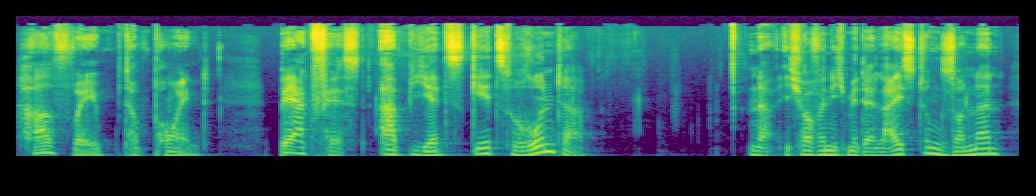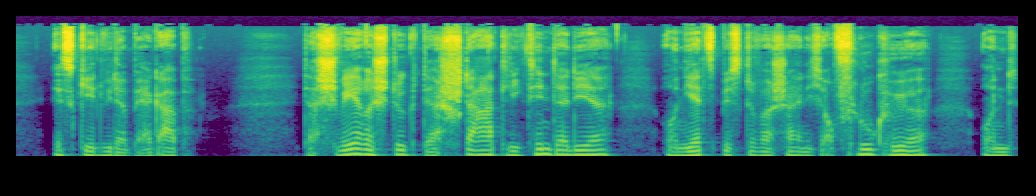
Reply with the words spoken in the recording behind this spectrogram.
Halfway to Point. Bergfest. Ab jetzt geht's runter. Na, ich hoffe nicht mit der Leistung, sondern es geht wieder bergab. Das schwere Stück, der Start liegt hinter dir und jetzt bist du wahrscheinlich auf Flughöhe und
